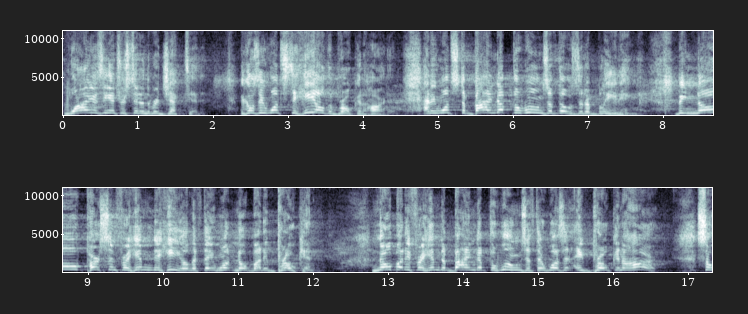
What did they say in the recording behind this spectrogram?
Why is He interested in the rejected? Because he wants to heal the brokenhearted and he wants to bind up the wounds of those that are bleeding. Be no person for him to heal if they want nobody broken. Nobody for him to bind up the wounds if there wasn't a broken heart. So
